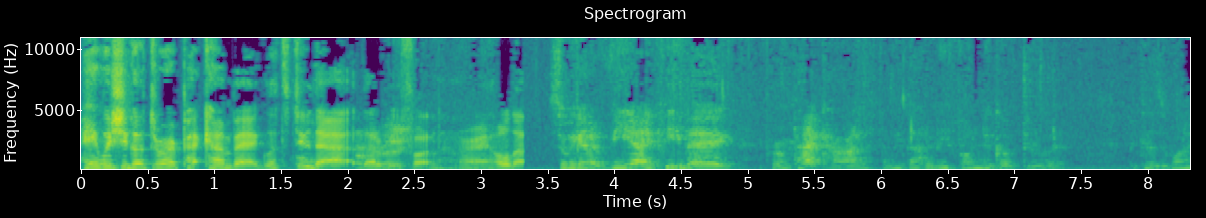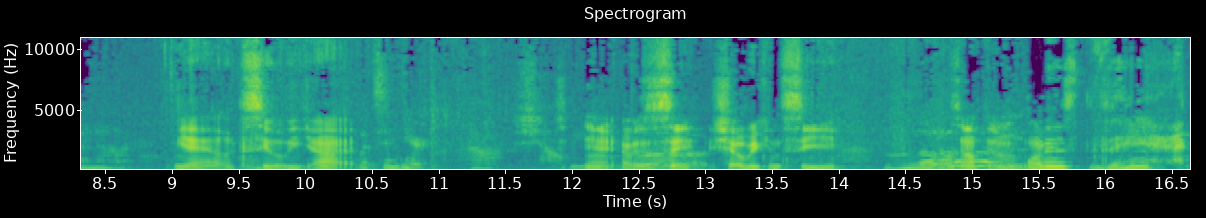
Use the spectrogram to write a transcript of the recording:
Hey, we should go through our PetCon bag. Let's do that. That'll be fun. All right, hold on. So we got a VIP bag from PetCon, and we thought it'd be fun to go through it because why not? Yeah, let's see what we got. What's in here? Oh, Shelby. Yeah, I was gonna say. Shelby can see Look. something. What is that?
